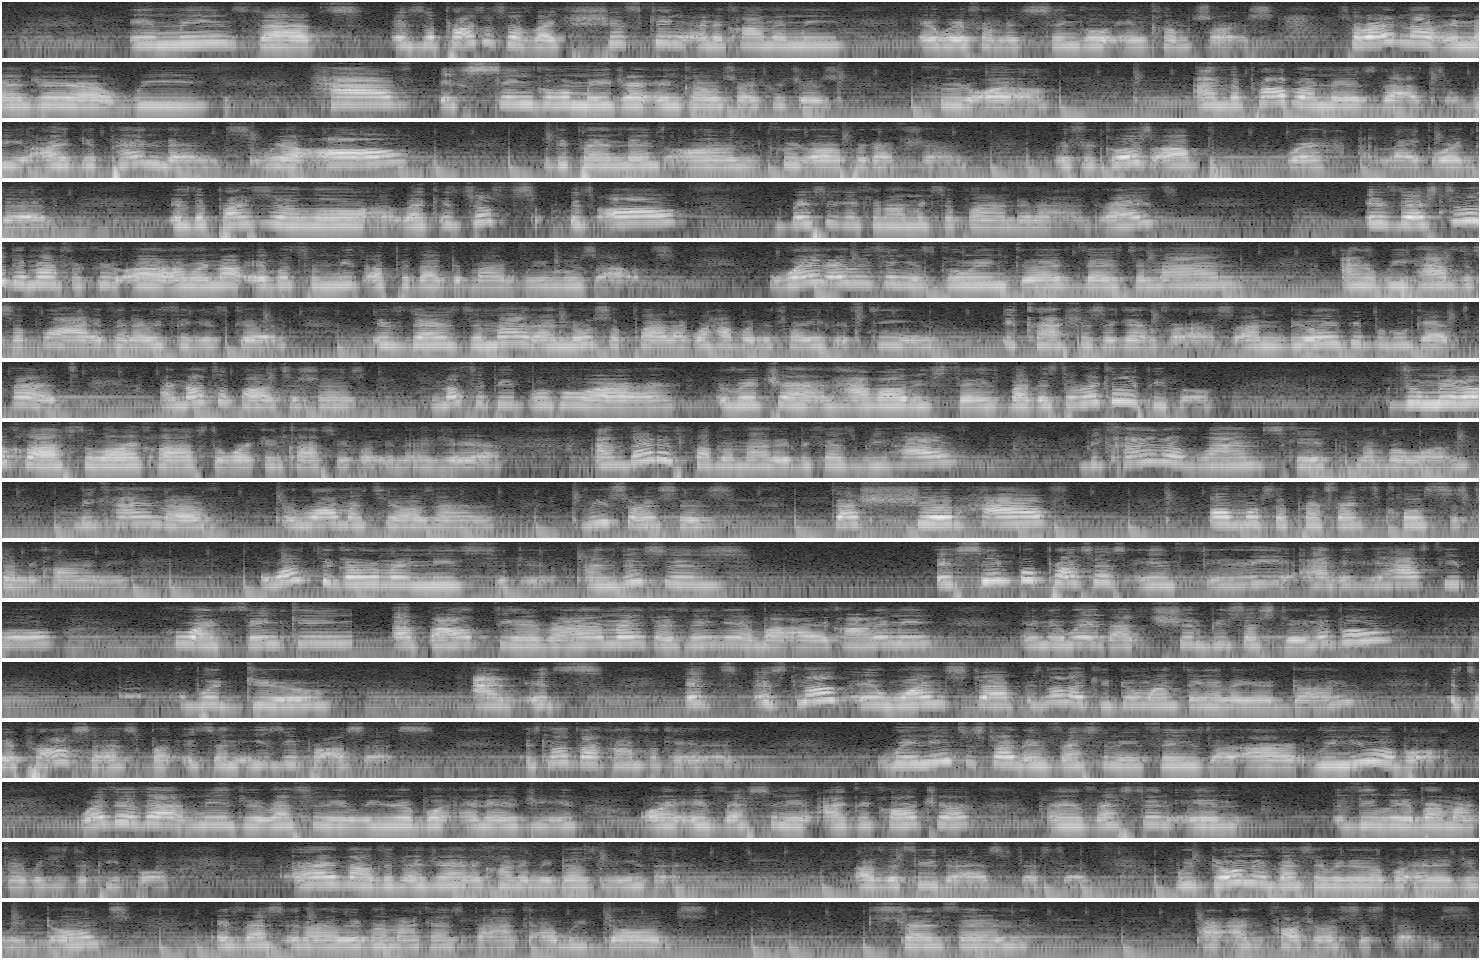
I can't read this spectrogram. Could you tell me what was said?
it means that it's the process of like shifting an economy away from a single income source. So right now in Nigeria, we have a single major income source, which is crude oil. And the problem is that we are dependent. We are all dependent on crude oil production. If it goes up, we're like we're good. If the prices are low, like it's just it's all basic economic supply and demand, right? If there's still a demand for crude oil and we're not able to meet up with that demand, we lose out. When everything is going good, there's demand and we have the supply, then everything is good if there's demand and no supply, like what happened in 2015, it crashes again for us. And the only people who get hurt are not the politicians, not the people who are richer and have all these things, but it's the regular people. The middle class, the lower class, the working class people in Nigeria. And that is problematic because we have the kind of landscape, number one, the kind of raw materials and resources that should have almost a perfect closed system economy what the government needs to do, and this is a simple process in theory, and if you have people who are thinking about the environment or thinking about our economy in a way that should be sustainable, would do. And it's it's it's not a one step. It's not like you do one thing and then you're done. It's a process, but it's an easy process. It's not that complicated. We need to start investing in things that are renewable whether that means investing in renewable energy or investing in agriculture or investing in the labor market, which is the people. Right now, the Nigerian economy does neither of the three that I suggested. We don't invest in renewable energy, we don't invest in our labor markets back, and we don't strengthen our agricultural systems.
